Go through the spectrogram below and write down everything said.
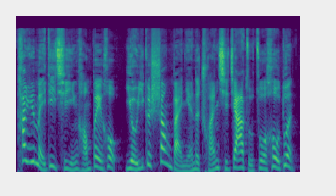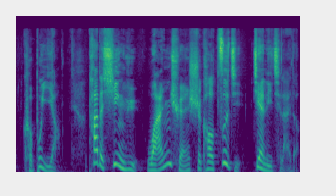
它与美第奇银行背后有一个上百年的传奇家族做后盾，可不一样。它的信誉完全是靠自己建立起来的。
